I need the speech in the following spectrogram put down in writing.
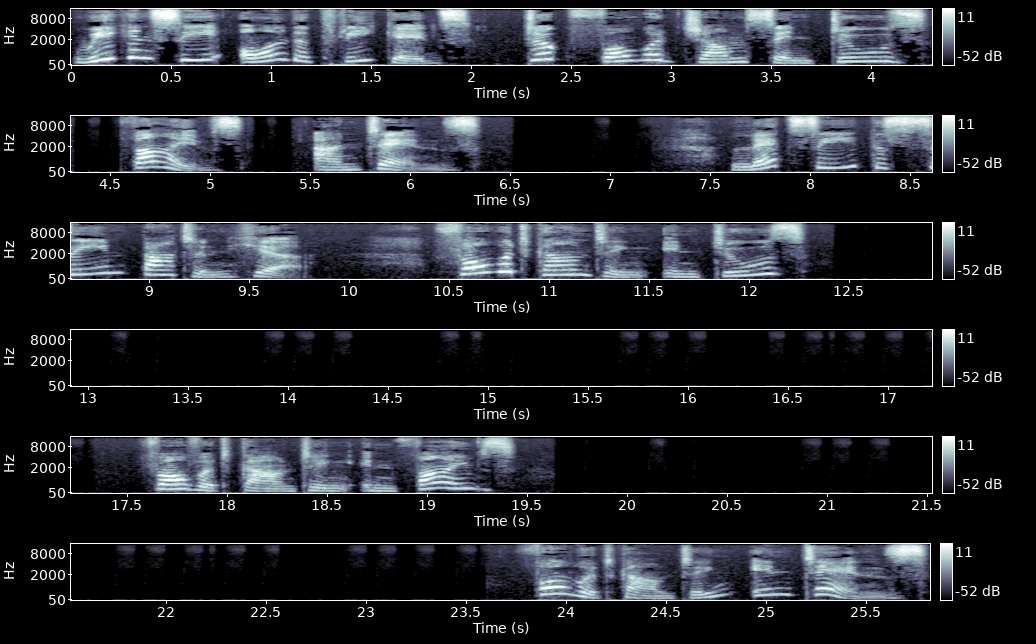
we can see all the three kids took forward jumps in twos, fives and tens. Let's see the same pattern here. Forward counting in twos, forward counting in fives, forward counting in tens.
